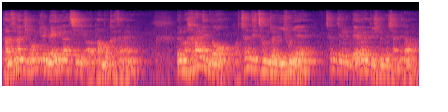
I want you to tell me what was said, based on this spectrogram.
단순한 기본기를 매일같이 어, 반복하잖아요. 여러분 하나님도 천지 창조 이후에 천지를 내버려 두시는 것이 아니라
